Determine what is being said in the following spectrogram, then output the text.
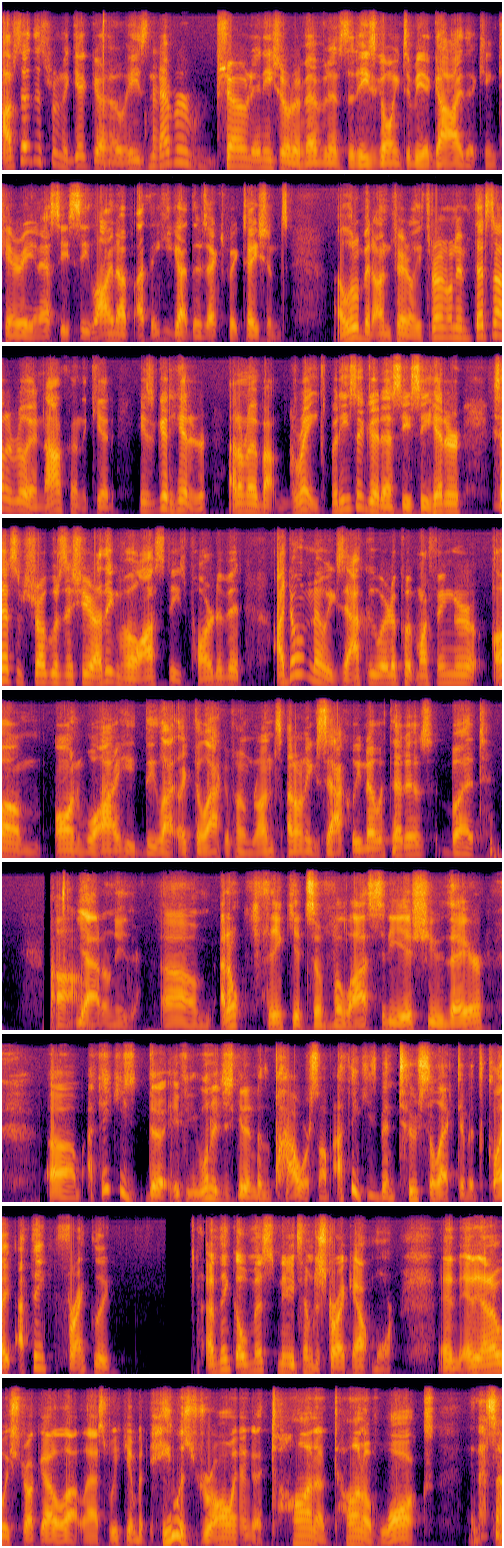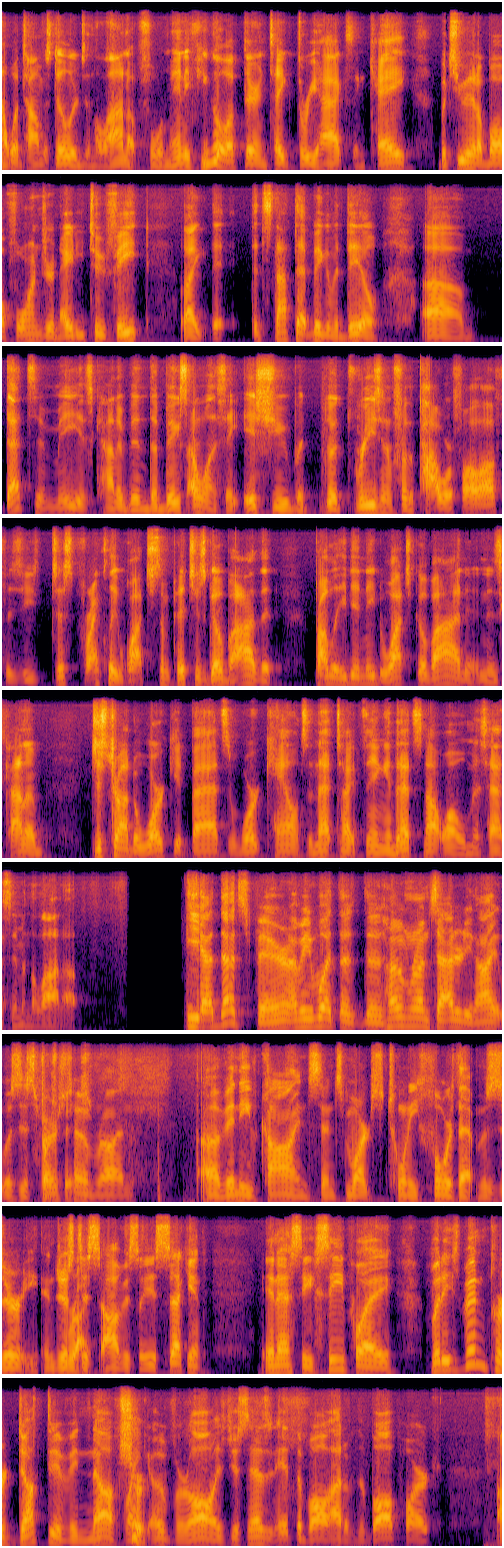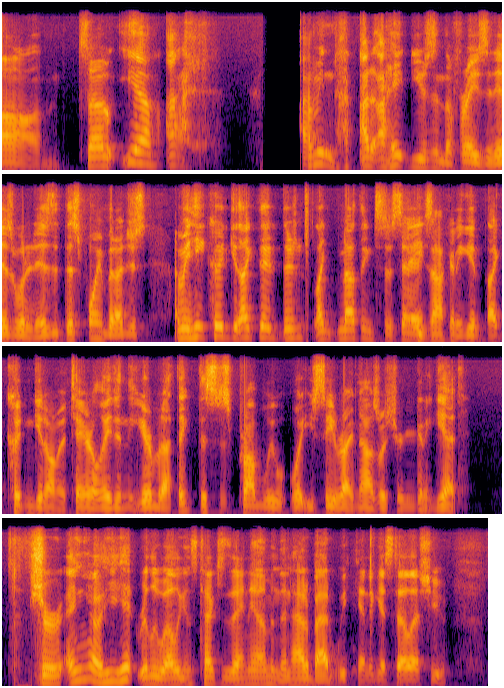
I've said this from the get go. He's never shown any sort of evidence that he's going to be a guy that can carry an SEC lineup. I think he got those expectations a little bit unfairly thrown on him. That's not a really a knock on the kid. He's a good hitter. I don't know about great, but he's a good SEC hitter. He's had some struggles this year. I think velocity is part of it. I don't know exactly where to put my finger um, on why he the like the lack of home runs. I don't exactly know what that is, but um, yeah, I don't either. Um, I don't think it's a velocity issue there. Um, I think he's the if you want to just get into the power slump, I think he's been too selective at the plate. I think, frankly, I think Ole Miss needs him to strike out more. And and I know he struck out a lot last weekend, but he was drawing a ton, a ton of walks. And that's not what Thomas Dillard's in the lineup for, man. If you go up there and take three hacks and K, but you hit a ball 482 feet, like it, it's not that big of a deal. Um, that to me has kind of been the biggest, I don't want to say issue, but the reason for the power fall off is he just frankly watched some pitches go by that probably he didn't need to watch go by and, and is kind of just tried to work at bats and work counts and that type thing. And that's not why Ole Miss has him in the lineup. Yeah, that's fair. I mean, what the the home run Saturday night was his first, First home run of any kind since March 24th at Missouri, and just Right. his obviously his second in SEC play. But he's been productive enough, like overall. He just hasn't hit the ball out of the ballpark. Um. So yeah, I. I mean, I, I hate using the phrase "it is what it is" at this point, but I just, I mean, he could get like there, there's like nothing to say he's not going to get like couldn't get on a tear late in the year, but I think this is probably what you see right now is what you're going to get. Sure, and you know he hit really well against Texas A&M, and then had a bad weekend against LSU.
